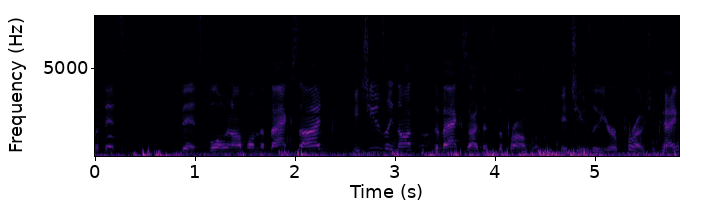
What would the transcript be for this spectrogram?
with that's that's blowing off on the backside, it's usually not the backside that's the problem. It's usually your approach, okay?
